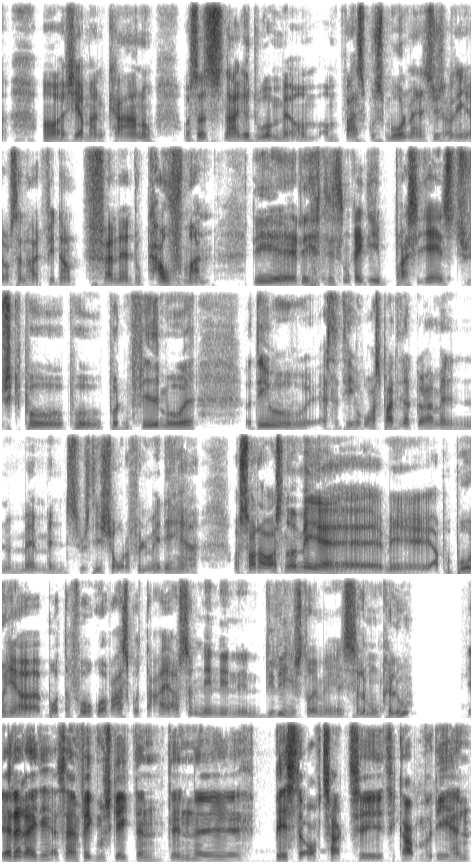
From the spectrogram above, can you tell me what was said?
og Germancano. Og så snakkede du om, om, om Vascos målmand. Jeg synes også, at han har et fedt navn. Fernando Kaufmann. det, øh, det, det er sådan rigtig brasiliansk-tysk på, på, på den fede måde. Og det er jo, altså det er jo også bare det, der gør, at man, man, man synes, det er sjovt at følge med det her. Og så er der også noget med, øh, med apropos her, Botafogo og Vasco, der er også sådan en, en, en lille historie med Salomon Kalou. Ja, det er rigtigt. Altså han fik måske ikke den, den øh, bedste optakt til, til kampen, fordi han,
